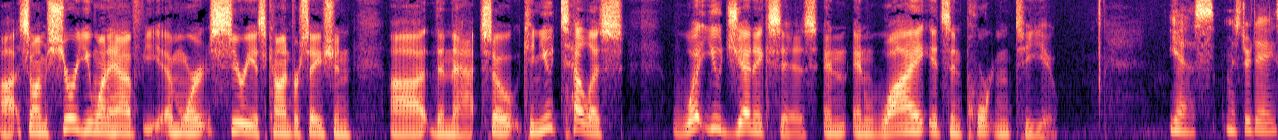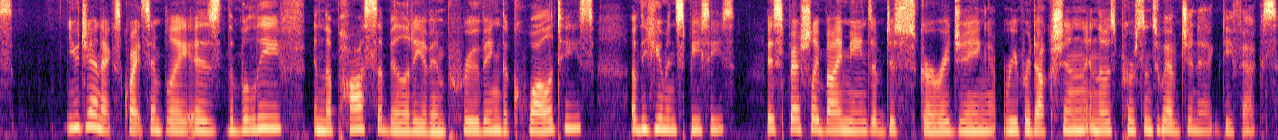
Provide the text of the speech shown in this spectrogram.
Uh, so I'm sure you want to have a more serious conversation uh, than that. So, can you tell us what eugenics is and, and why it's important to you? Yes, Mr. Deace. Eugenics, quite simply, is the belief in the possibility of improving the qualities of the human species, especially by means of discouraging reproduction in those persons who have genetic defects.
